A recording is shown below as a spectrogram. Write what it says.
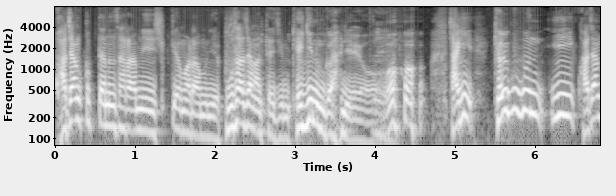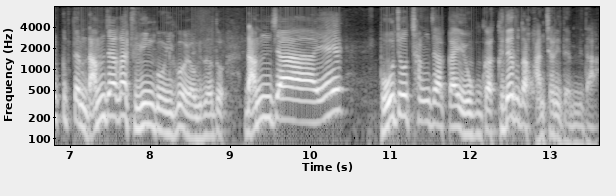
과장급 되는 사람이 쉽게 말하면 이 부사장한테 지금 개기는 거 아니에요. 자기 결국은 이 과장급 되는 남자가 주인공이고 여기서도 남자의 보조 창작가의 요구가 그대로 다 관철이 됩니다.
